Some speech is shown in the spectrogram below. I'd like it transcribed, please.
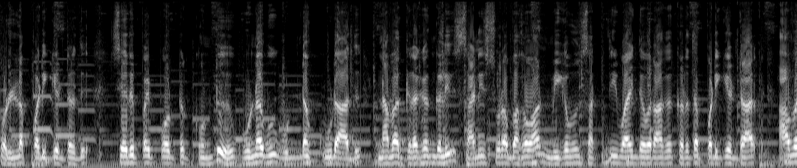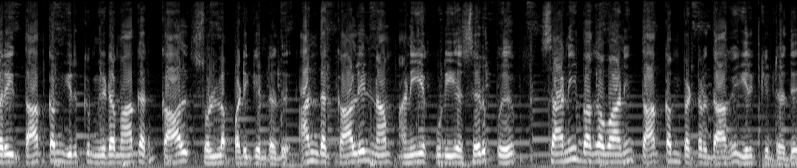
சொல்லப்படுகின்றது. கூடாது செருப்பை போட்டுக்கொண்டு உணவு உண்ணக்கூடாது. நவ கிரகங்களில் சனீஸ்வர பகவான் மிகவும் சக்தி வாய்ந்தவராக கருதப்படுகின்றார். அவரின் தாக்கம் இருக்கும் இடமாக கால் சொல்லப்படுகின்றது. அந்த காலில் நாம் அணியக்கூடிய செருப்பு சனி பகவானின் தாக்கம் பெற்றதாக இருக்கின்றது.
